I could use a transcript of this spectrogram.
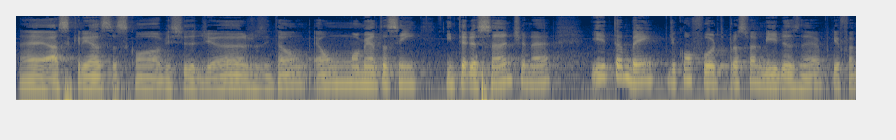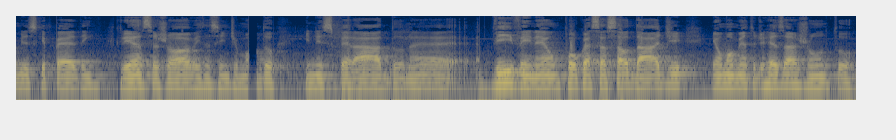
né, as crianças com a vestida de anjos. Então é um momento assim interessante, né? E também de conforto para as famílias, né? Porque famílias que perdem crianças, jovens, assim, de modo inesperado, né? Vivem, né? Um pouco essa saudade e é um momento de rezar junto.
